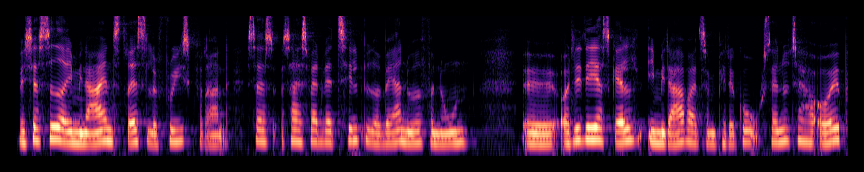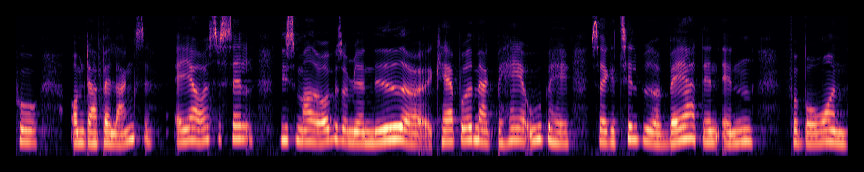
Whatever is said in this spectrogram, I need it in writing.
Hvis jeg sidder i min egen stress- eller freeze-kvadrant, så, så har jeg svært ved at tilbyde at være noget for nogen. Øh, og det er det, jeg skal i mit arbejde som pædagog. Så jeg er nødt til at have øje på, om der er balance. Er jeg også selv lige så meget oppe, som jeg er nede, og kan jeg både mærke behag og ubehag, så jeg kan tilbyde at være den anden for borgeren,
